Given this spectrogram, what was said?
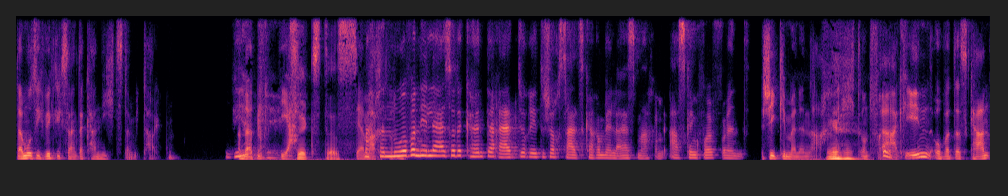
Da muss ich wirklich sagen, da kann nichts damit halten. Wirklich? Ja, das? der Macht macht er nur Vanilleeis oder könnte er rein theoretisch auch Salzkaramelleis machen? Asking for a friend. Schick ihm eine Nachricht und frag Okay. ihn, ob er das kann.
